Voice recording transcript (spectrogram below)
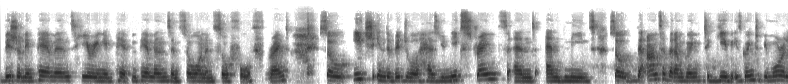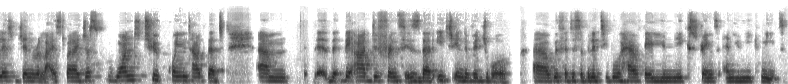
visual impairments, hearing impair- impairments, and so on and so forth, right? So each individual has unique strengths and, and needs. So the answer that I'm going to give is going to be more or less generalized, but I just want to point out that um, there are differences that each individual uh, with a disability will have their unique strengths and unique needs.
